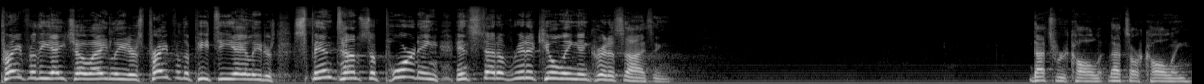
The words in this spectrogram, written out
Pray for the HOA leaders. Pray for the PTA leaders. Spend time supporting instead of ridiculing and criticizing. That's, recall, that's our calling.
